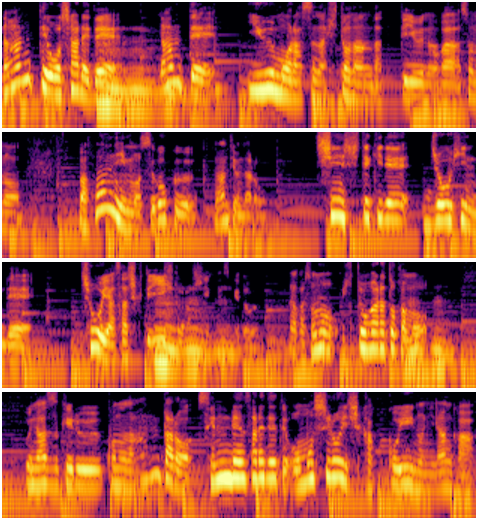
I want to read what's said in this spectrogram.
なんておしゃれで、うんうん。なんてユーモラスな人なんだっていうのがその、まあ、本人もすごくなんて言うんだろう。紳士的で上品で超優しくていい人らしいんですけど、なんかその人柄とかもうんうんうなずけるこのなんだろう洗練されてて面白いしかっこいいのになんか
